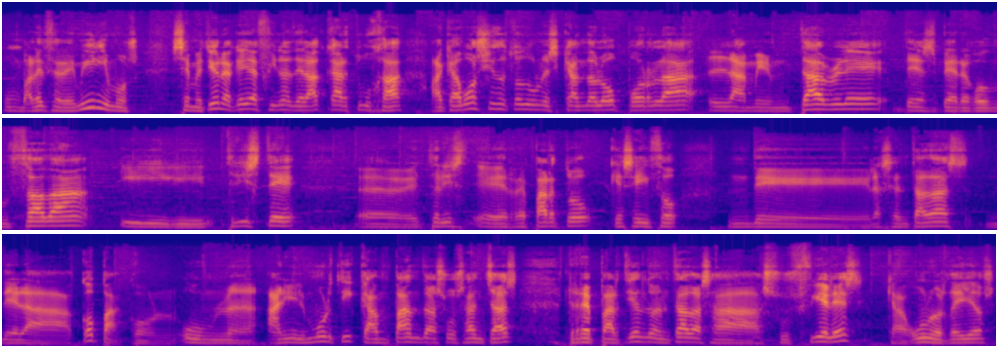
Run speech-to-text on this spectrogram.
un Valencia de mínimos, se metió en aquella final de la Cartuja, acabó siendo todo un escándalo por la lamentable, desvergonzada y triste, eh, triste eh, reparto que se hizo de las entradas de la Copa, con un eh, Anil Murti campando a sus anchas, repartiendo entradas a sus fieles, que algunos de ellos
